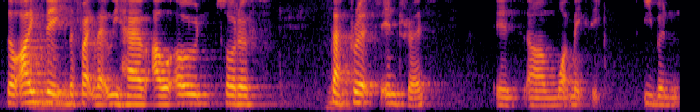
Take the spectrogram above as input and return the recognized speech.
So I think the fact that we have our own sort of separate interests is um, what makes it even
